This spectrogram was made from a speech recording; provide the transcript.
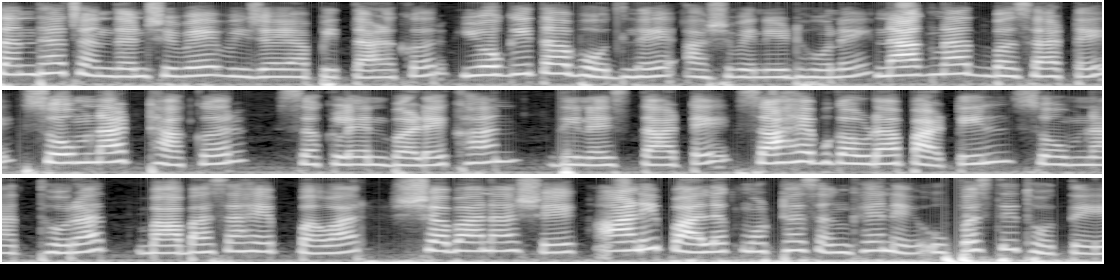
संध्या चंदन शिवे विजया पिताळकर योगिता बोधले अश्विनी ढोणे नागनाथ बसाटे सोमनाथ ठाकर सकलेन बडेखान दिनेश ताटे साहेब गौडा पाटील सोमनाथ थोरात बाबासाहेब पवार शबाना शेख आणि पालक मोठ्या संख्येने उपस्थित होते.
